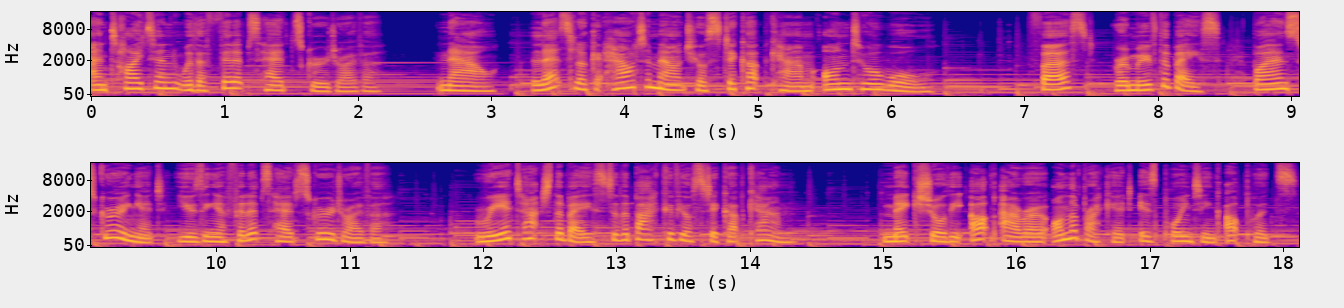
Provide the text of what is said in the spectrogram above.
and tighten with a Phillips head screwdriver. Now, let's look at how to mount your stick-up cam onto a wall. First, remove the base by unscrewing it using a Phillips head screwdriver. Reattach the base to the back of your stick-up cam. Make sure the up arrow on the bracket is pointing upwards.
